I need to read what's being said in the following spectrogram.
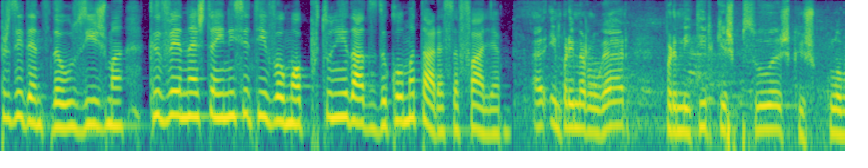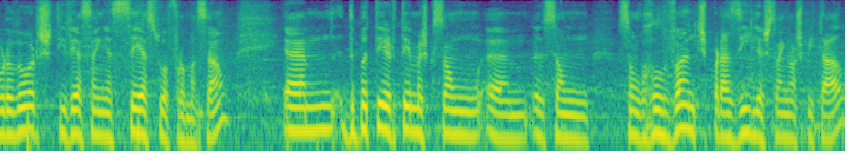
presidente da USISMA, que vê nesta iniciativa uma oportunidade de colmatar essa falha. Em primeiro lugar, permitir que as pessoas, que os colaboradores tivessem acesso à formação, um, debater temas que são, um, são, são relevantes para as ilhas sem hospital,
